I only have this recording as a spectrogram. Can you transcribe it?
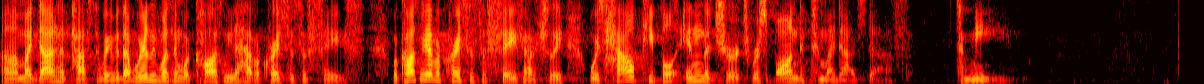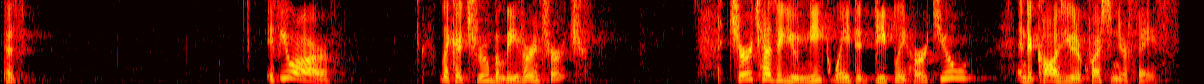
uh, my dad had passed away, but that really wasn't what caused me to have a crisis of faith. What caused me to have a crisis of faith, actually, was how people in the church responded to my dad's death, to me. Because if you are like a true believer in church, church has a unique way to deeply hurt you and to cause you to question your faith.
